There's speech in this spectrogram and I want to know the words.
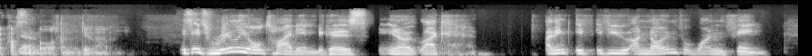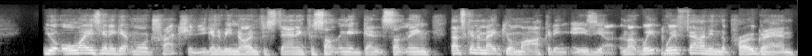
across yeah. the board when they do that. It's it's really all tied in because you know, like I think if if you are known for one thing you're always going to get more traction. You're going to be known for standing for something against something. That's going to make your marketing easier. And like we, mm-hmm. we've found in the program,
